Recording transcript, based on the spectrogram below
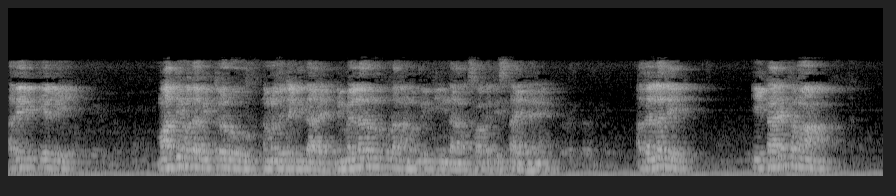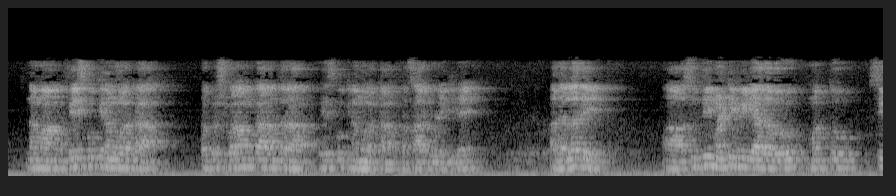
ಅದೇ ರೀತಿಯಲ್ಲಿ ಮಾಧ್ಯಮದ ಮಿತ್ರರು ನಮ್ಮ ಜೊತೆಗಿದ್ದಾರೆ ನಿಮ್ಮೆಲ್ಲರನ್ನು ಕೂಡ ನಾನು ಪ್ರೀತಿಯಿಂದ ಸ್ವಾಗತಿಸ್ತಾ ಇದ್ದೇನೆ ಅದಲ್ಲದೆ ಈ ಕಾರ್ಯಕ್ರಮ ನಮ್ಮ ಫೇಸ್ಬುಕ್ಕಿನ ಮೂಲಕ ಡಾಕ್ಟರ್ ಶಿವರಾಮ ಕಾರಂತರ ಫೇಸ್ಬುಕ್ಕಿನ ಮೂಲಕ ಪ್ರಸಾರಗೊಳ್ಳಿಕ್ಕಿದೆ ಅದಲ್ಲದೆ ಆ, ಸುದ್ದಿ ಮಲ್ಟಿಮೀಡಿಯಾದವರು ಮತ್ತು ಸಿ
